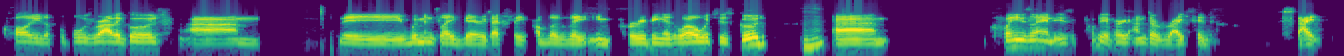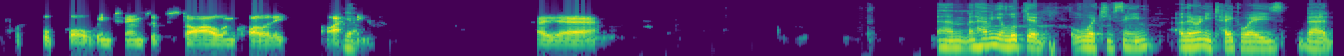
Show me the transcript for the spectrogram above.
quality of the football is rather good. Um, the women's league there is actually probably improving as well, which is good. Mhm. Um, Queensland is probably a very underrated state for football in terms of style and quality. I Yeah. think. So yeah, Um, and having a look at what you've seen, are there any takeaways that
